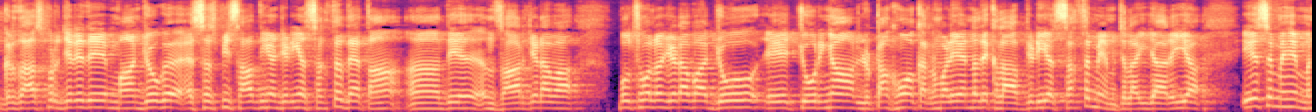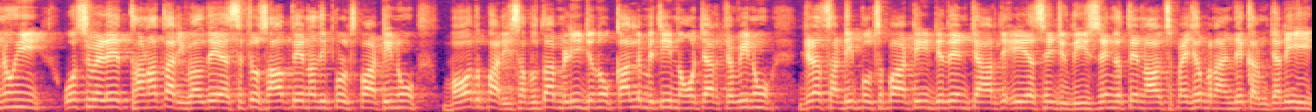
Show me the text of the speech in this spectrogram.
ਗੁਰਦਾਸਪੁਰ ਜ਼ਿਲ੍ਹੇ ਦੇ ਮਾਨਯੋਗ ਐਸਐਸਪੀ ਸਾਹਿਬ ਦੀਆਂ ਜਿਹੜੀਆਂ ਸਖਤ ਹਦਾਇਤਾਂ ਅ, ਦੇ ਅਨੁਸਾਰ ਜਿਹੜਾ ਵਾ ਪੁਲਿਸ ਵੱਲੋਂ ਜਿਹੜਾ ਵਾ ਜੋ ਇਹ ਚੋਰੀਆਂ ਲੁੱਟਾਂ ਖੋਹਾਂ ਕਰਨ ਵਾਲੇ ਆ, ਇਹਨਾਂ ਦੇ ਖਿਲਾਫ ਜਿਹੜੀ ਆ ਸਖਤ ਮੁਹਿੰਮ ਚਲਾਈ ਜਾ ਰਹੀ ਆ। ਇਸ ਮੁਹਿੰਮ ਨੂੰ ਹੀ ਉਸ ਵੇਲੇ ਥਾਣਾ ਧਾਰੀਵਾਲ ਦੇ ਐਸਐਚਓ ਸਾਹਿਬ ਤੇ ਇਹਨਾਂ ਦੀ ਪੁਲਿਸ ਪਾਰਟੀ ਨੂੰ ਬਹੁਤ ਭਾਰੀ ਸਫਲਤਾ ਮਿਲੀ, ਜਦੋਂ ਕੱਲ ਮਿਤੀ 9/4/24 ਨੂੰ ਜਿਹੜਾ ਸਾਡੀ ਪੁਲਿਸ ਪਾਰਟੀ ਜਿਹਦੇ in charge ASA Jagdish Singh ਤੇ ਨਾਲ ਸਪੈਸ਼ਲ ਬ੍ਰਾਂਚ ਦੇ ਕਰਮਚਾਰੀ ਸੀ,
